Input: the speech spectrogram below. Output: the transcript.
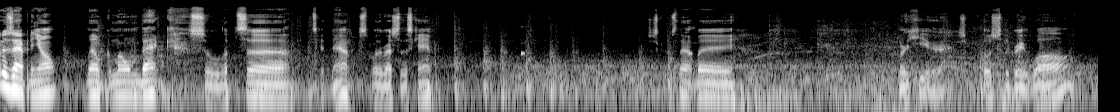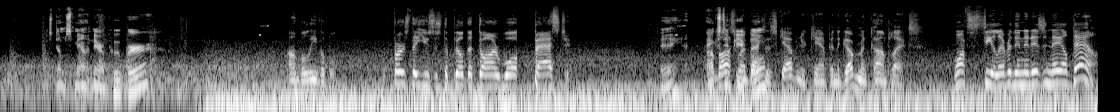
What is happening, y'all? Welcome on back. So let's uh let's get down, explore the rest of this camp. Just goes that way. We're here, so close to the Great Wall. Just dumps me out near a pooper. Unbelievable. First they use us to build the darn wall, bastard. Hey, Our angsty boss went back to the scavenger camp in the government complex. Wants to steal everything that isn't nailed down.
